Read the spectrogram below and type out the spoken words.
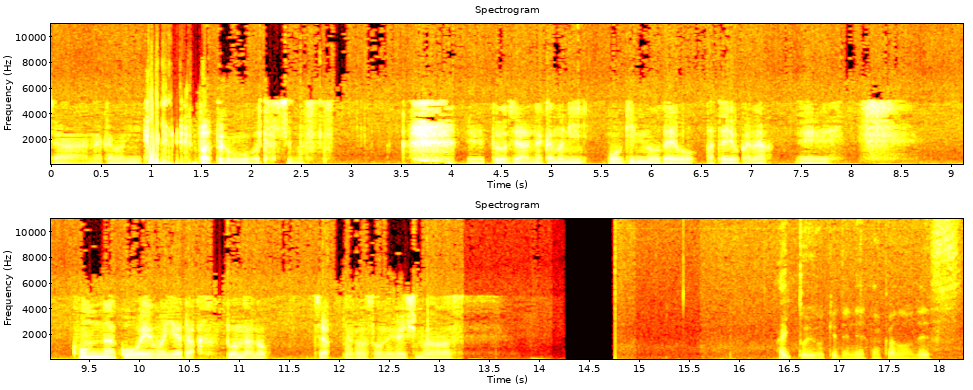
じゃあ、中野に バトンを渡します えっと、じゃあ中野に大喜利のお題を与えようかな。えー、こんな公園は嫌だ。どんなの？じゃあ、中野さんお願いします。はい、というわけでね、中野です。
